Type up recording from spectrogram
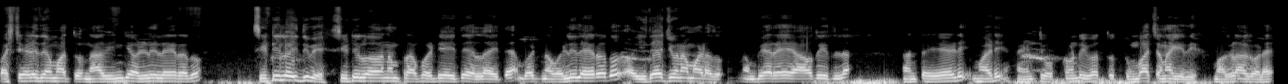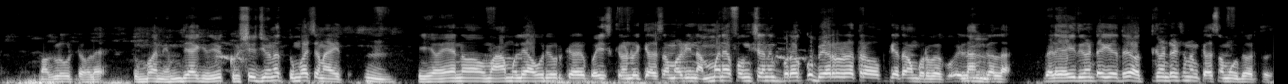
ಫಸ್ಟ್ ಹೇಳಿದೆ ಮಾತು ನಾವ್ ಹಿಂಗೆ ಹಳ್ಳಿಲೇ ಇರೋದು. ಸಿಟಿಲೂ ಇದ್ದೀವಿ. ಸಿಟಿಲೂ ನಮ್ ಪ್ರಾಪರ್ಟಿ ಐತೆ ಎಲ್ಲ ಐತೆ. ಬಟ್ ನಾವ್ ಹಳ್ಳಿಲೇ ಇರೋದು ಇದೇ ಜೀವನ ಮಾಡೋದು. ನಮ್ ಬೇರೆ ಯಾವುದು ಇಲ್ಲ. ಅಂತ ಹೇಳಿ ಮಾಡಿ ಹೆಂಡತಿ ಒಪ್ಕೊಂಡು ಇವತ್ತು ತುಂಬ ಚೆನ್ನಾಗಿದ್ದೀವಿ. ಮಗಳಾಗೋಳೆ ಮಗಳು ಹುಟ್ಟವಳೆ ತುಂಬ ನೆಮ್ಮದಿಯಾಗಿದ್ದೀವಿ. ಕೃಷಿ ಜೀವನ ತುಂಬ ಚೆನ್ನಾಗಿತ್ತು. ಏನೋ ಮಾಮೂಲಿ ಅವ್ರ ಇವ್ರ ಕೈ ಬೈಸ್ಕೊಂಡು ಕೆಲಸ ಮಾಡಿ ನಮ್ಮನೆ ಫಂಕ್ಷನ್ ಬರೋಕ್ಕೂ ಬೇರೆಯವ್ರ ಹತ್ರ ಒಪ್ಪಿಗೆ ತಗೊಂಡ್ಬರ್ಬೇಕು. ಇಲ್ಲ ಹಂಗಲ್ಲ. ಬೆಳೆ ಐದು ಗಂಟೆಗೆ ಇದ್ರೆ ಹತ್ತು ಗಂಟೆ ಅಷ್ಟು ನಮ್ಮ ಕೆಲಸ ಮುಗ್ದೋರ್ತದೆ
